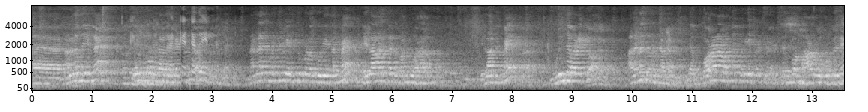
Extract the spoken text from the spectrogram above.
அஹ், நல்லதும் இல்லை செல்போன் இல்லாத கெட்டதும் இல்லை. நல்லதை மட்டுமே எடுத்துக்கொள்ளக்கூடிய தன்மை எல்லாருக்கும் அது பண்பு வராது. எல்லாத்துக்குமே முடிந்த வரைக்கும் அதை என்ன சொல்றாங்க? இந்த கொரோனா வந்து பெரிய பிரச்சனை. செல்போன் மாணவர்கள் கொடுத்ததே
